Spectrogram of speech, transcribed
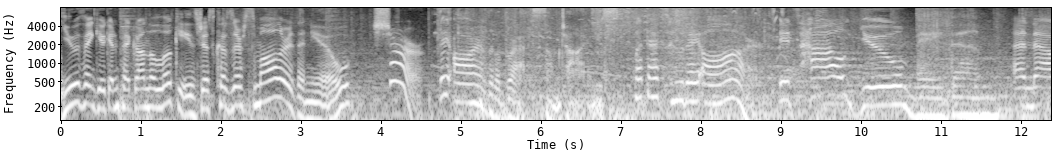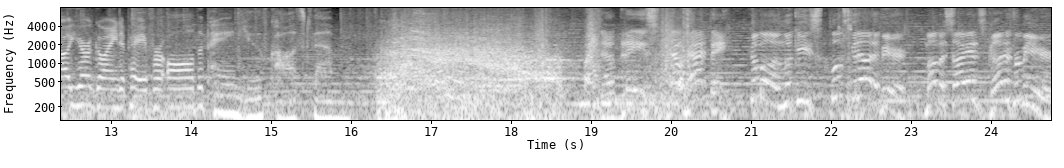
You think you can pick on the lookies just because they're smaller than you? Sure, they are little brats sometimes, but that's who they are. It's how you made them. And now you're going to pay for all the pain you've caused them. Wait, no, please. Don't hurt me. Come on, lookies, let's get out of here. Mama Cyan's got it from here.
